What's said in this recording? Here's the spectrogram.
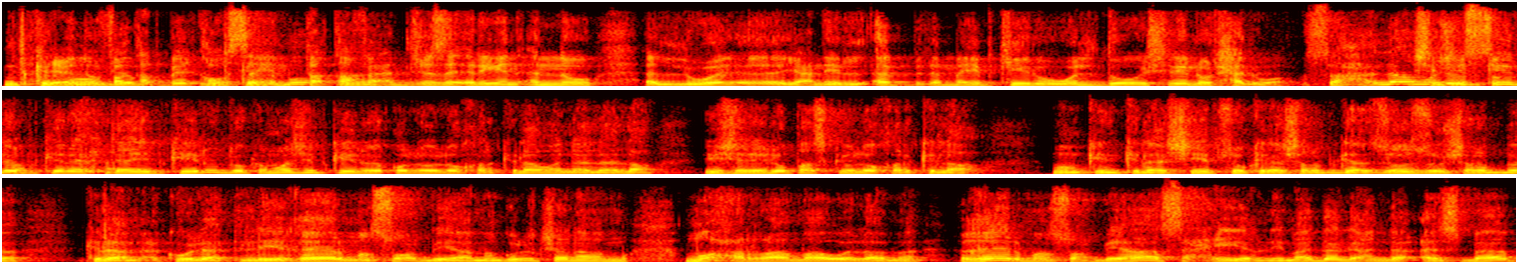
لأنه فقط بين قوسين ثقافة عند الجزائريين أنه ألو... يعني الأب لما يبكي له ولده يشري له الحلوى. صح لا مش يبكي له بكري حتى يبكي له دوكا مش يبكي له يقول له الأخر كلا وأنا لا لا يشري له parce que الأخر كلا. ممكن كلا شيبس وكلا شرب غازوز وشرب كلا مأكولات اللي غير منصوح بها. ما نقولكش أنا محرمة ولا ما غير منصوح بها صحيا. لماذا؟ لأن أسباب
